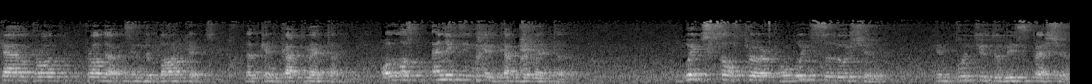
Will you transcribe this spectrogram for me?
CAM pro- products in the market that can cut metal. Almost anything can cut the metal. Which software or which solution can put you to be special?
